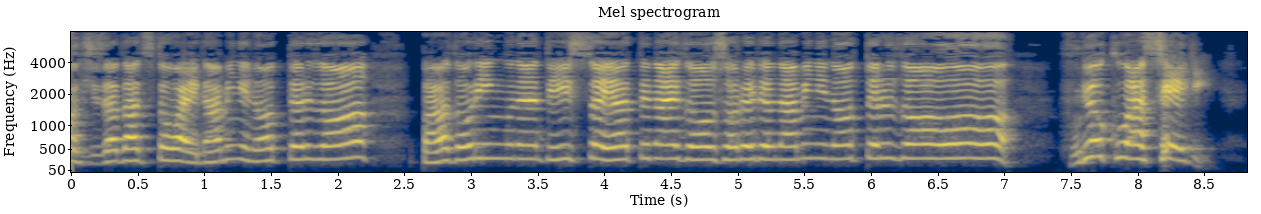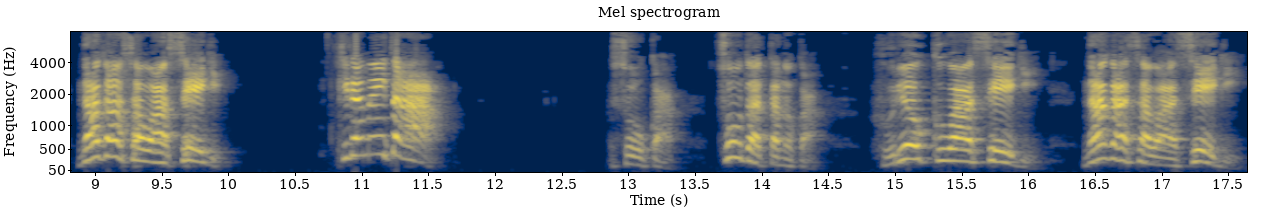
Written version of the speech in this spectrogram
おーお膝立ちとはいえ波に乗ってるぞパドリングなんて一切やってないぞそれで波に乗ってるぞ浮力は正義長さは正義ひらめいたそうか。そうだったのか。浮力は正義。長さは正義。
